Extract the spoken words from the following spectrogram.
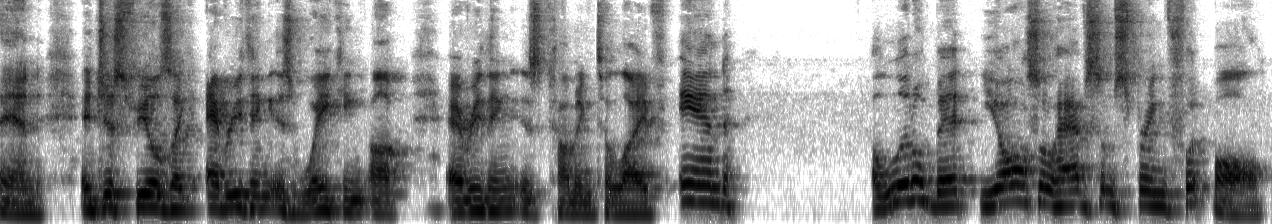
And it just feels like everything is waking up, everything is coming to life. And a little bit. You also have some spring football.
